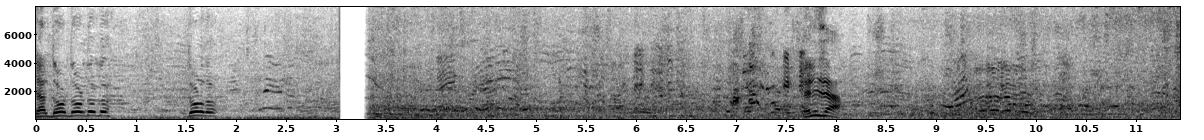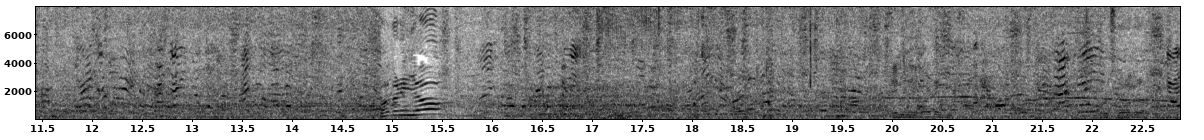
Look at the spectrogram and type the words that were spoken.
Gel dur dur dur dur. Dur dur. Eliza. Bakın yo. Elini var ya. Boşuna bırakın.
